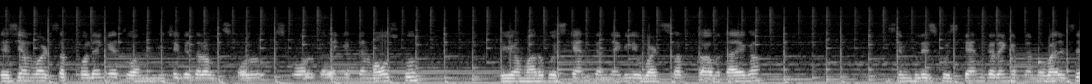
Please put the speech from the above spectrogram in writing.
जैसे हम व्हाट्सअप खोलेंगे तो हम नीचे की तरफ़ स्क्रॉल करेंगे अपने माउस को। तो ये हमारे को स्कैन करने के लिए व्हाट्सअप का बताएगा। सिंपली इसको स्कैन करेंगे अपने मोबाइल से।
